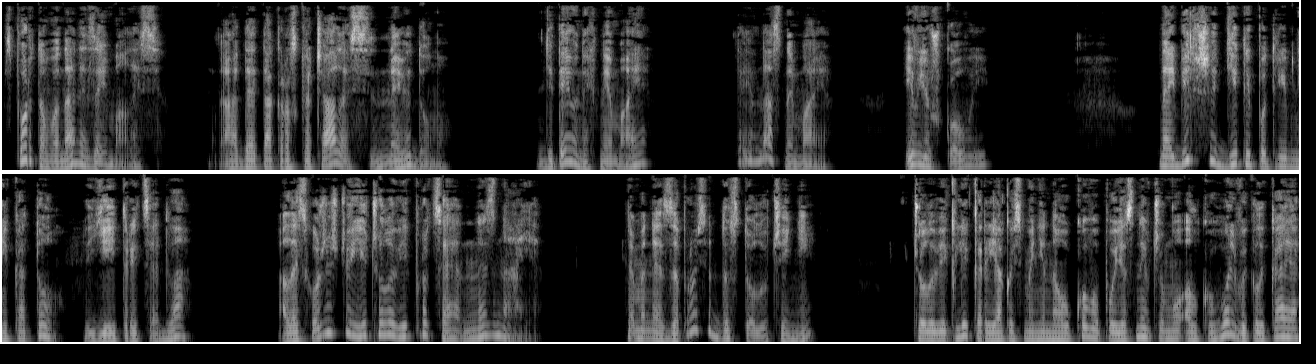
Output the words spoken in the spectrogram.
Спортом вона не займалась, а де так розкачалась, невідомо. Дітей у них немає, та й в нас немає, і в Юшкової. Найбільше діти потрібні като, їй 32. Але схоже, що її чоловік про це не знає. Мене запросять до столу чи ні? Чоловік лікар якось мені науково пояснив, чому алкоголь викликає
